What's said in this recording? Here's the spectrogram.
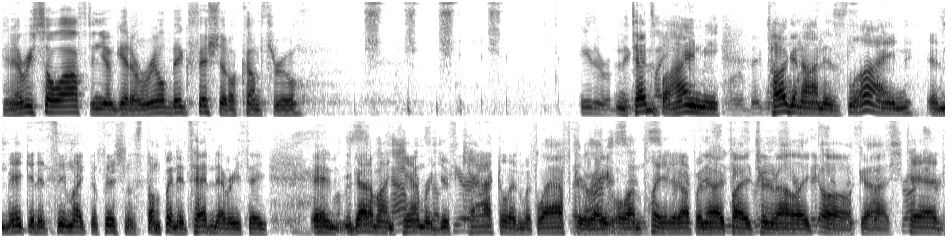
And every so often you'll get a real big fish that'll come through. Either a big Ted's behind me tugging on his line and making it seem like the fish was thumping its head and everything. And well, you got him on camera just cackling with laughter, right, while I'm playing it up. And then I probably turn around like, oh gosh, Ted.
